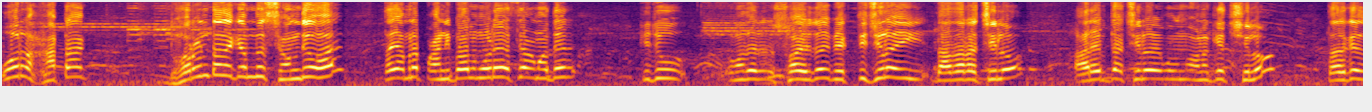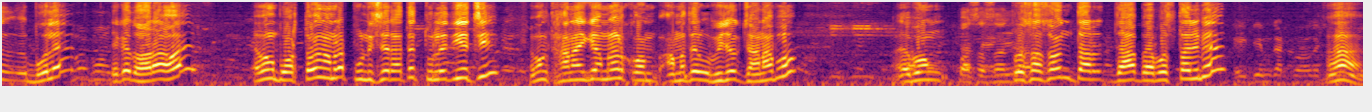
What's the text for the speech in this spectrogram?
ওর হাঁটা ধরনটা দেখে আমাদের সন্দেহ হয়, তাই আমরা পানিপাল মোড়ে এসে আমাদের কিছু আমাদের সহৃদয় ব্যক্তি ছিল, এই দাদারা ছিল, আরেফদা ছিল এবং অনেকে ছিল, তাদেরকে বলে একে ধরা হয়। এবং বর্তমানে আমরা পুলিশের হাতে তুলে দিয়েছি এবং থানায় গিয়ে আমরা কম- আমাদের অভিযোগ জানাব এবং প্রশাসন তার যা ব্যবস্থা নেবে। হ্যাঁ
